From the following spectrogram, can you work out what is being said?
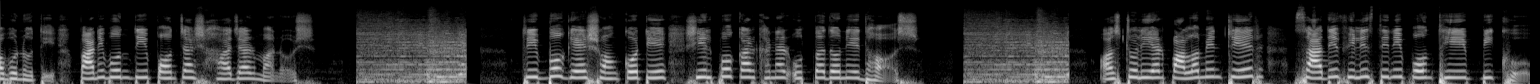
অবনতি, পানিবন্দী পঞ্চাশ হাজার মানুষ। তীব্র গ্যাস সংকটে শিল্প কারখানার উৎপাদনে ধস। অস্ট্রেলিয়ার পার্লামেন্টের সাদে ফিলিস্তিনি পন্থী বিক্ষোভ।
